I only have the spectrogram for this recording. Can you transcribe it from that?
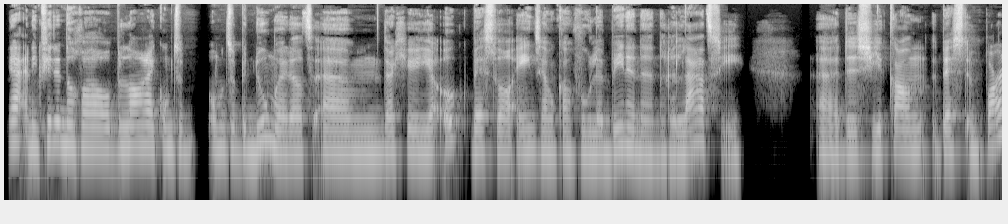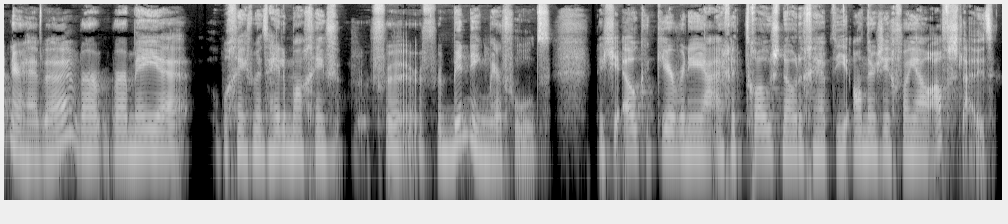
Ja, en ik vind het nog wel belangrijk om te, om te benoemen dat, um, dat je je ook best wel eenzaam kan voelen binnen een relatie. Uh, dus je kan best een partner hebben waar, waarmee je op een gegeven moment helemaal geen ver, verbinding meer voelt. Dat je elke keer wanneer je eigenlijk troost nodig hebt, die ander zich van jou afsluit.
